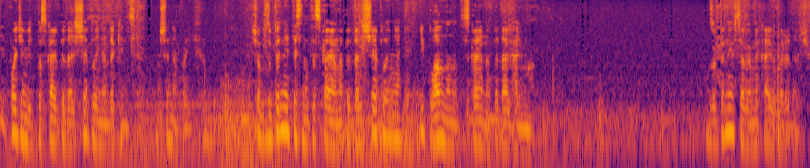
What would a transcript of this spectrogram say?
І потім відпускаю педаль щеплення до кінця. Машина поїхала. Щоб зупинитись, натискаю на педаль щеплення і плавно натискаю на педаль гальма. Зупинився, вимикаю передачу.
